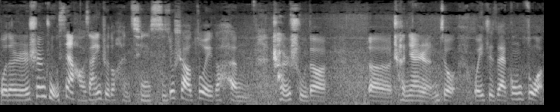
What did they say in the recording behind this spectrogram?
我的人生主线好像一直都很清晰，就是要做一个很成熟的。呃，成年人就我一直在工作，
